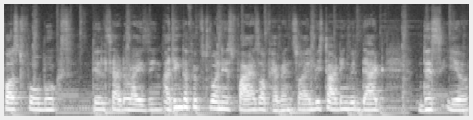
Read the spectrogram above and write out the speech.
first four books till Shadow Rising. I think the fifth one is Fires of Heaven, so I'll be starting with that this year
